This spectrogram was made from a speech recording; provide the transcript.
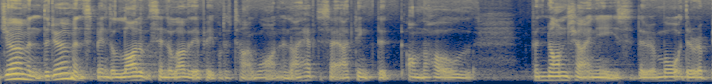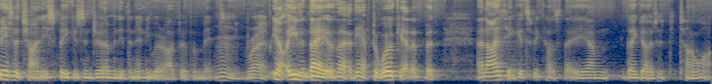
German, the Germans spend a lot of send a lot of their people to Taiwan, and I have to say, I think that on the whole, for non-Chinese, there are more, there are better Chinese speakers in Germany than anywhere I've ever met. Mm, right. You know, even they, they they have to work at it, but. And I think it's because they um, they go to Taiwan.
